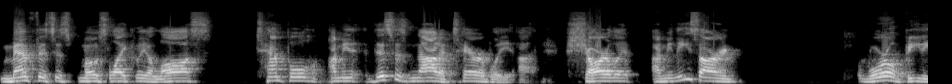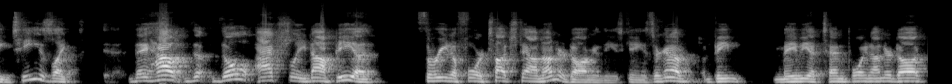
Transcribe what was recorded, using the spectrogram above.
Memphis is most likely a loss. Temple, I mean, this is not a terribly uh, Charlotte. I mean, these aren't world beating teams. Like they have, they'll actually not be a three to four touchdown underdog in these games. They're going to be maybe a 10 point underdog.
